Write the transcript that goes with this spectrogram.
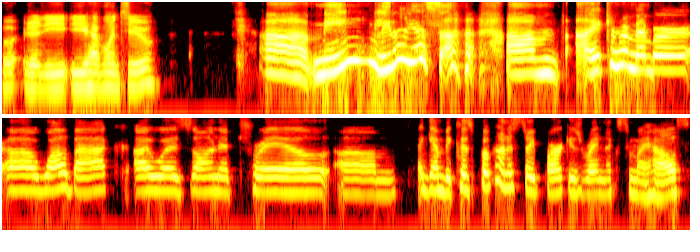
Do you, you have one too? Uh, me, Lila, yes. um, I can remember uh, a while back, I was on a trail. Um, again, because Pocahontas State Park is right next to my house,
